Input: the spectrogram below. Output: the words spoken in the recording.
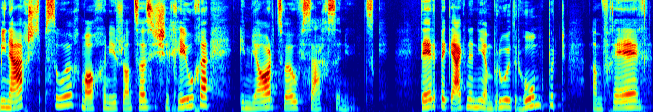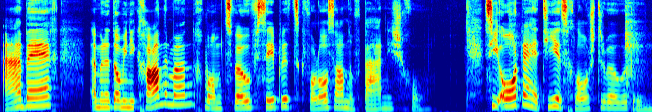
Mein nächsten Besuch mache ich in der französischen Kirche im Jahr 1296. Der begegne ich am Bruder Humpert, am Frère Imbert, einem Dominikanermönch, der um 1270 von Lausanne auf Bern ist gekommen. Sein Orden wollte hier ein Kloster gründen.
